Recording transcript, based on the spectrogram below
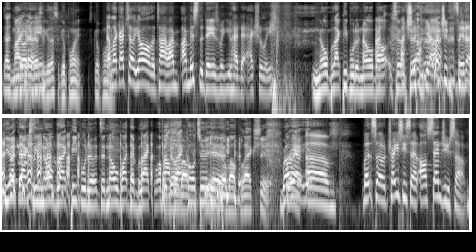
That might. You know what yeah, I that's, mean? a good, that's a good point. That's a good point. And like I tell y'all all the time, I I miss the days when you had to actually. no black people to know about. to, I should- to- yeah, I shouldn't say that. you have to actually know black people to, to know about that black about To know black about- culture. yeah, to Yeah, know about black shit. bro. right. Yeah, yeah. Um, but so Tracy said, "I'll send you some."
